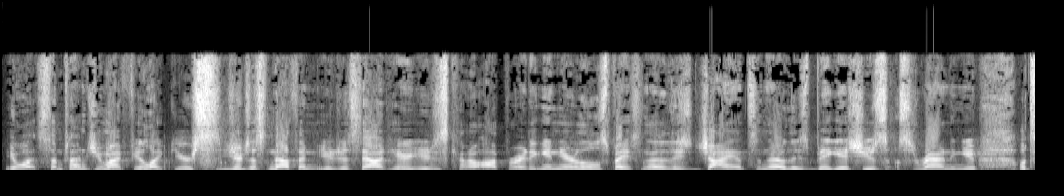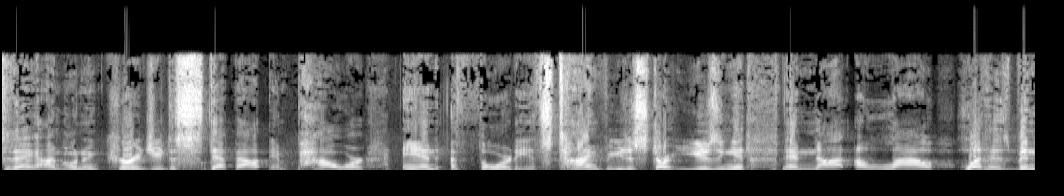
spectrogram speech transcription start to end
You know what? Sometimes you might feel like you're, you're just nothing. You're just out here. You're just kind of operating in your little space, and there are these giants and there are these big issues surrounding you. Well, today I'm going to encourage you to step out in power and authority. It's time for you to start using it and not allow what has been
